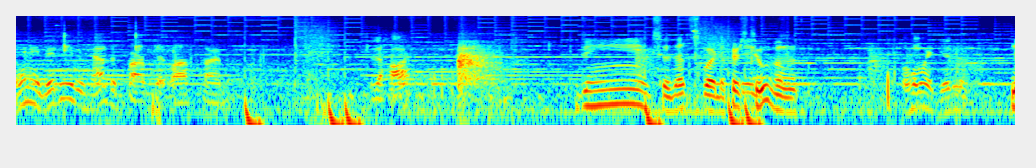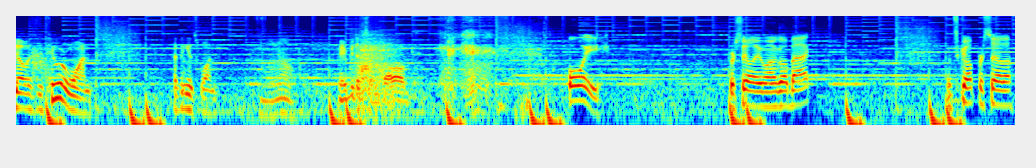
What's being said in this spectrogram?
Dang, they didn't even have this fire pit last time. Is it hot? Dang, so that's where the There's pig- two of them. Oh my goodness. No, is it two or one? I think it's one. I don't know. Maybe that's a dog. Oi! Priscilla, you wanna go back? Let's go, Priscilla.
